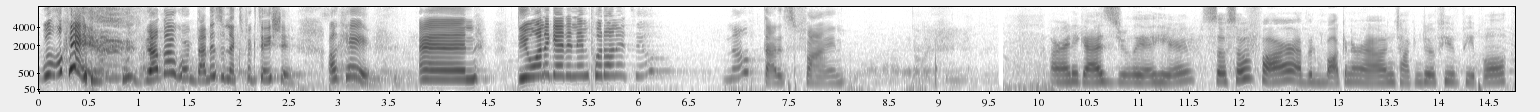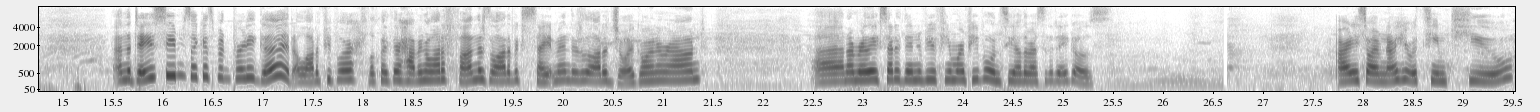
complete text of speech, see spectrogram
Well, okay. that might work. That is an expectation. Okay. And do you want to get an input on it too? No? That is fine. Alrighty, guys, Julia here. So, so far, I've been walking around talking to a few people, and the day seems like it's been pretty good. A lot of people are, look like they're having a lot of fun. There's a lot of excitement, there's a lot of joy going around. Uh, and I'm really excited to interview a few more people and see how the rest of the day goes. Alrighty, so I'm now here with Team Q.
